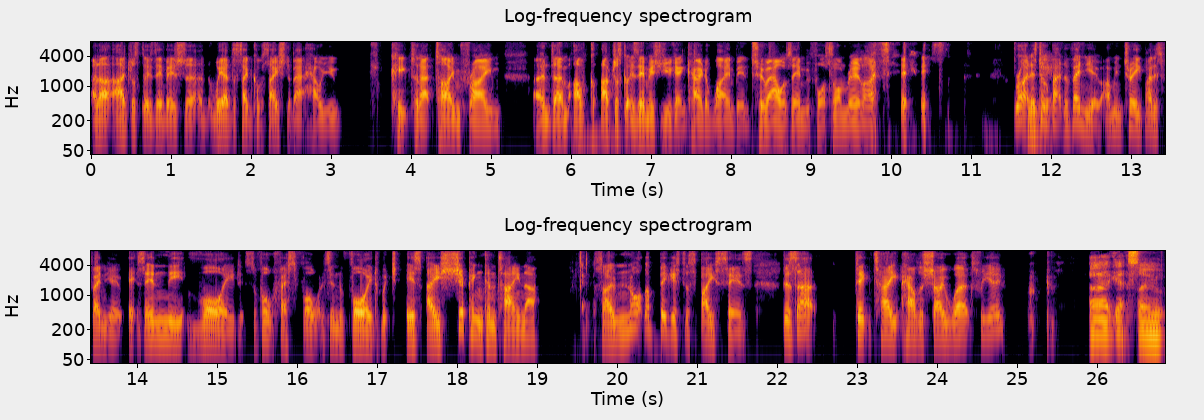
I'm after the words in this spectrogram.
And I, I just got this image that and we had the same conversation about how you keep to that time frame. And um, I've I've just got his image of you getting carried away and being two hours in before someone realizes. Right, let's talk about the venue. I'm intrigued by this venue. It's in the Void. It's the Vault Festival. It's in the Void, which is a shipping container. So not the biggest of spaces. Does that dictate how the show works for you? Uh, yeah, so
